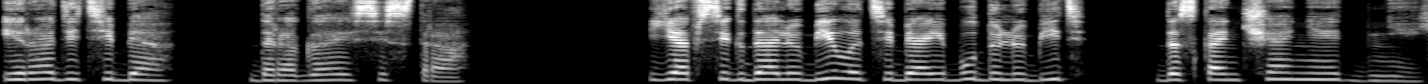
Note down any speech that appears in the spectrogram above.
и ради тебя, дорогая сестра. Я всегда любила тебя и буду любить до скончания дней».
